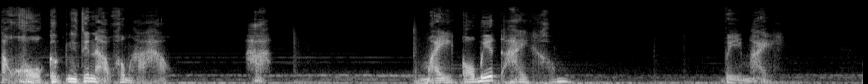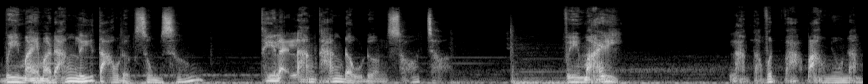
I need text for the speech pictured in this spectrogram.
Tao khổ cực như thế nào không hả, Hào? Hả? Mày có biết ai không? Vì mày. Vì mày mà đáng lý tao được sung sướng, Thì lại lang thang đầu đường xó chợ. Vì mày Làm tao vất vả bao nhiêu năm,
